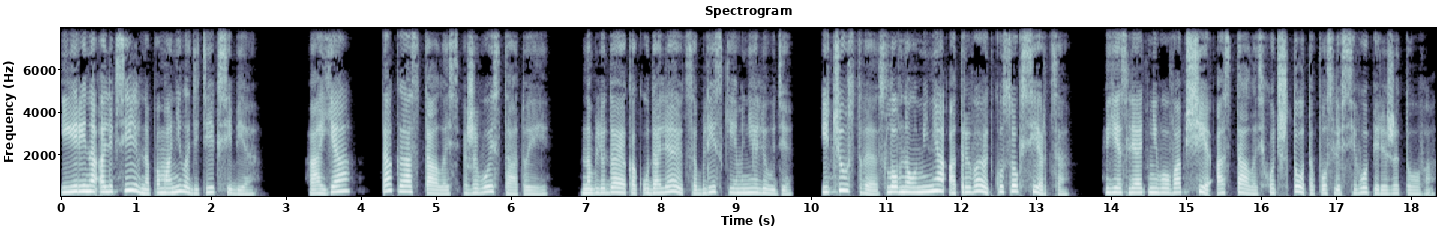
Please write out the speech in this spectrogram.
и Ирина Алексеевна поманила детей к себе. А я так и осталась живой статуей, наблюдая, как удаляются близкие мне люди, и чувствуя, словно у меня отрывают кусок сердца, если от него вообще осталось хоть что-то после всего пережитого.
